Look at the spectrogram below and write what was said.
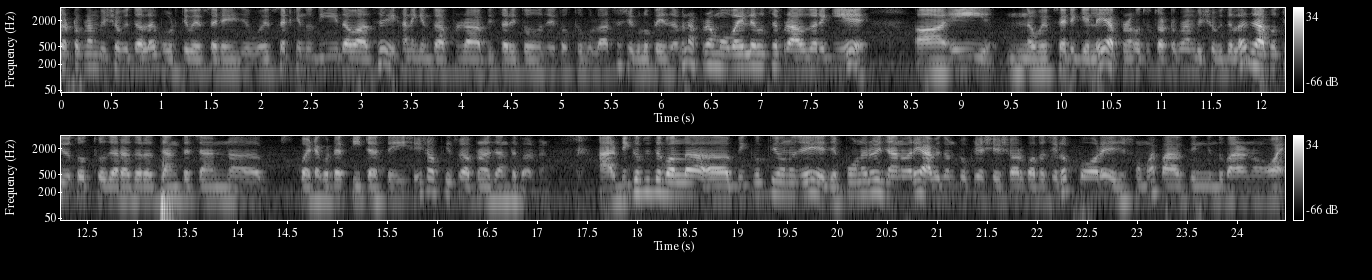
চট্টগ্রাম বিশ্ববিদ্যালয় ভর্তি ওয়েবসাইট এই যে ওয়েবসাইট কিন্তু দিয়ে দেওয়া আছে। এখানে কিন্তু আপনারা বিস্তারিত যে তথ্যগুলো আছে সেগুলো পেয়ে যাবেন। আপনারা মোবাইলে হচ্ছে ব্রাউজারে গিয়ে এই ওয়েবসাইটে গেলেই আপনারা হচ্ছে চট্টগ্রাম বিশ্ববিদ্যালয়ে যাবতীয় তথ্য যারা যারা জানতে চান কয়টা কয়টা সিট আছে এই সেই সব কিছু আপনারা জানতে পারবেন। আর বিজ্ঞপ্তিতে বলা আহ, বিজ্ঞপ্তি অনুযায়ী এই যে পনেরোই জানুয়ারি আবেদন প্রক্রিয়া শেষ হওয়ার কথা ছিল পরে এই যে সময় পাঁচ দিন কিন্তু বাড়ানো হয়।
